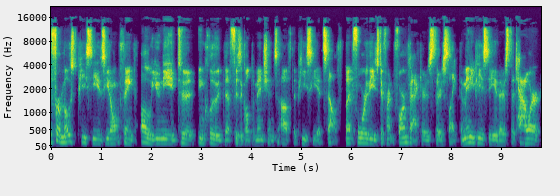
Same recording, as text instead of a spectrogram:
for most PCs, you don't think, oh, you need to include the physical dimensions of the PC itself. But for these different form factors, there's like the mini PC, there's the tower.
